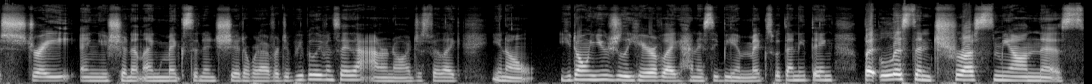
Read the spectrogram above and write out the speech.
straight and you shouldn't like mix it and shit or whatever. Do people even say that? I don't know. I just feel like, you know, you don't usually hear of like Hennessy being mixed with anything. But listen, trust me on this.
